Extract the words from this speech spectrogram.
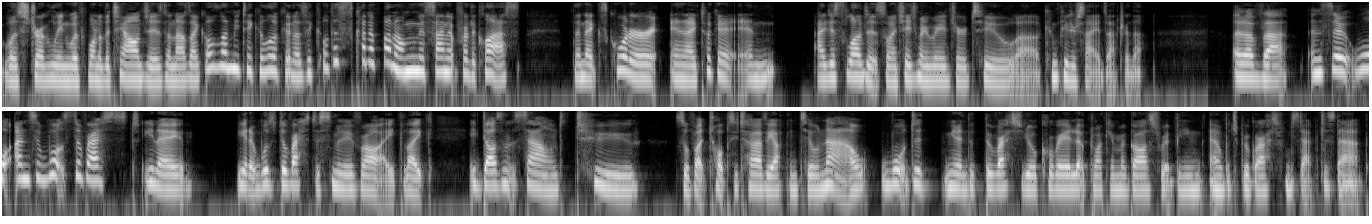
was struggling with one of the challenges and I was like, oh, let me take a look. And I was like, oh, this is kind of fun. I'm going to sign up for the class the next quarter. And I took it and I just loved it. So I changed my major to uh, computer science after that. I love that. And so what? And so what's the rest? You know, you know, was the rest a smooth ride? Like it doesn't sound too sort of like topsy turvy up until now. What did you know the, the rest of your career look like in regards to it being able to progress from step to step?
